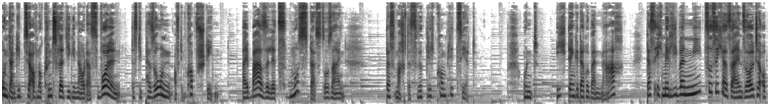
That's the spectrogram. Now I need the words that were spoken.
Und dann gibt's ja auch noch Künstler, die genau das wollen, dass die Personen auf dem Kopf stehen. Bei Baselitz muss das so sein. Das macht es wirklich kompliziert. Und ich denke darüber nach, dass ich mir lieber nie zu sicher sein sollte, ob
